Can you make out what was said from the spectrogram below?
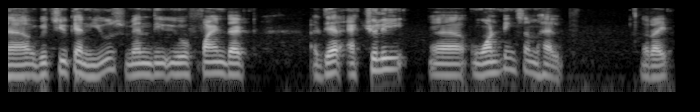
uh, which you can use when the, you find that they're actually uh, wanting some help right?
